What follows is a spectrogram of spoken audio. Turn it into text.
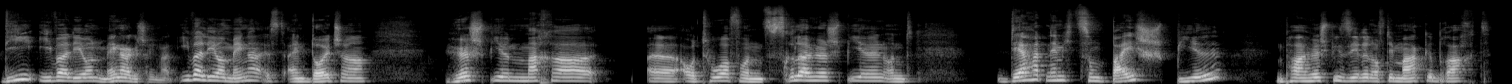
Die Iva Leon Menger geschrieben hat. Iva Leon Menger ist ein deutscher Hörspielmacher, äh, Autor von Thriller-Hörspielen und der hat nämlich zum Beispiel ein paar Hörspielserien auf den Markt gebracht.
